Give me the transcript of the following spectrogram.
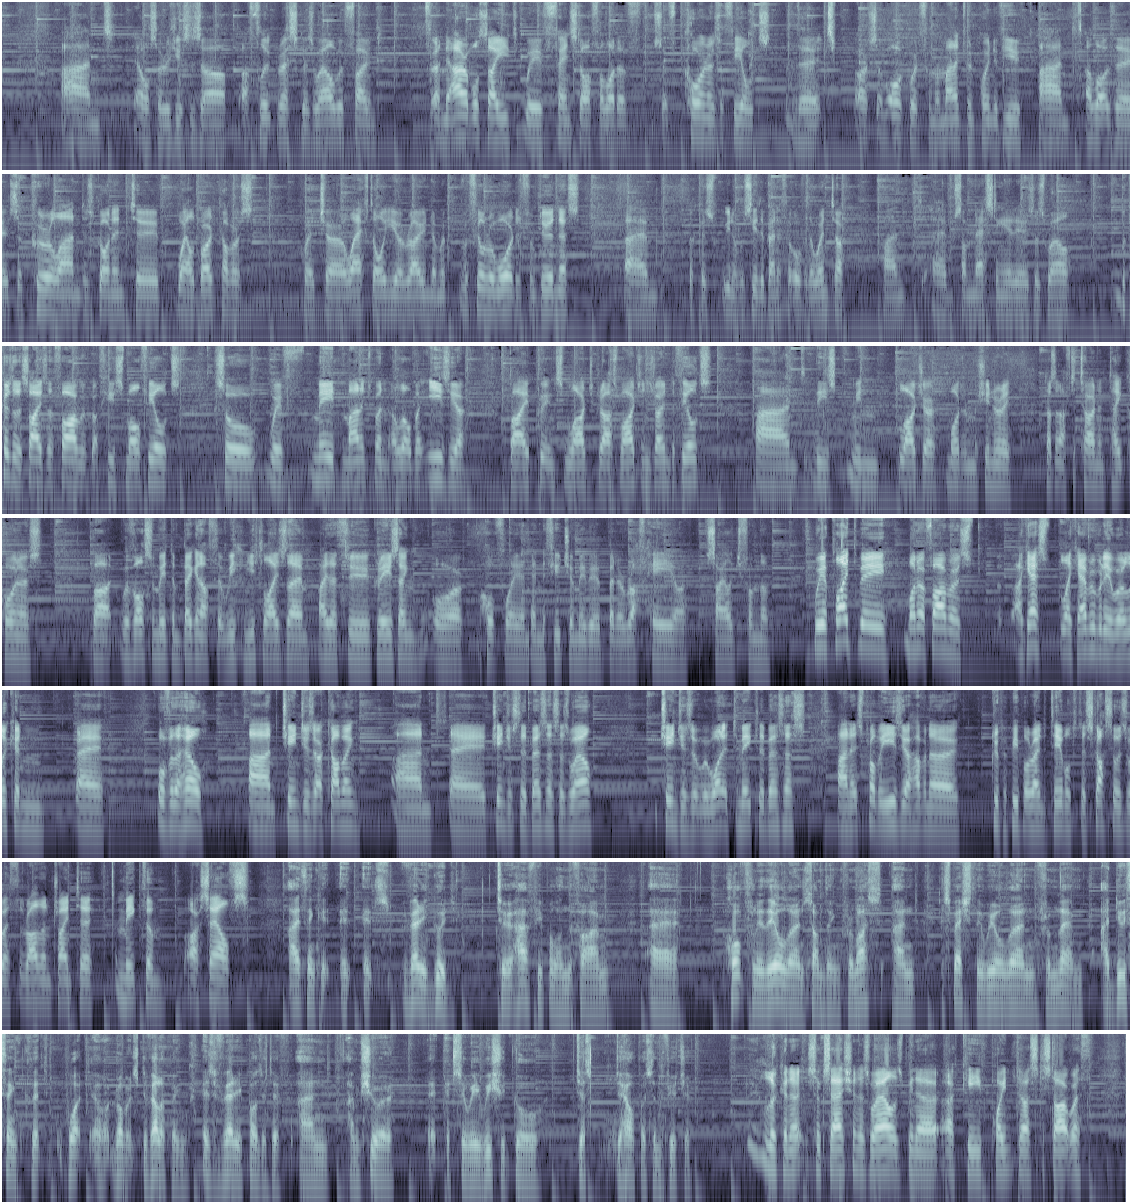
and it also reduces a, a fluke risk as well we've found. On the arable side we've fenced off a lot of sort of corners of fields that are sort of awkward from a management point of view and a lot of the sort of poorer land has gone into wild bird covers which are left all year round and we, we feel rewarded from doing this um, because you know we see the benefit over the winter and um, some nesting areas as well. Because of the size of the farm we've got a few small fields so we've made management a little bit easier by putting some large grass margins around the fields and these mean larger modern machinery doesn't have to turn in tight corners but we've also made them big enough that we can utilise them either through grazing or hopefully in, the future maybe a bit of rough hay or silage from them. We applied to be monitor farmers. I guess like everybody we're looking uh, over the hill and changes are coming and uh, changes to the business as well. Changes that we wanted to make to the business and it's probably easier having a group of people around the table to discuss those with rather than trying to make them ourselves. I think it, it, it's very good to have people on the farm. Uh, hopefully they'll learn something from us and especially we'll learn from them. I do think that what Robert's developing is very positive and I'm sure it's the way we should go just to help us in the future looking at succession as well has been a, a, key point to us to start with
